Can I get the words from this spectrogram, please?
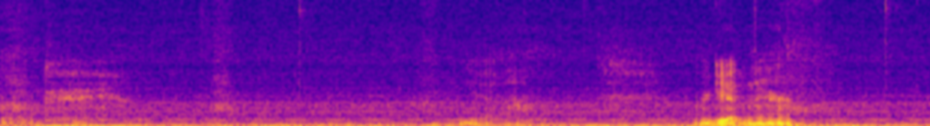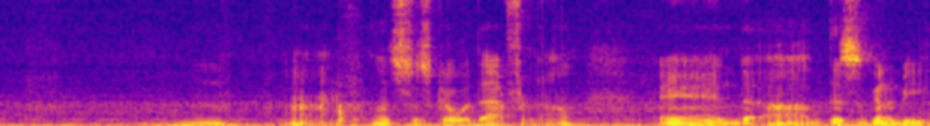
Okay. Yeah. We're getting there. Mm, Alright, let's just go with that for now. And uh, this is going to be,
